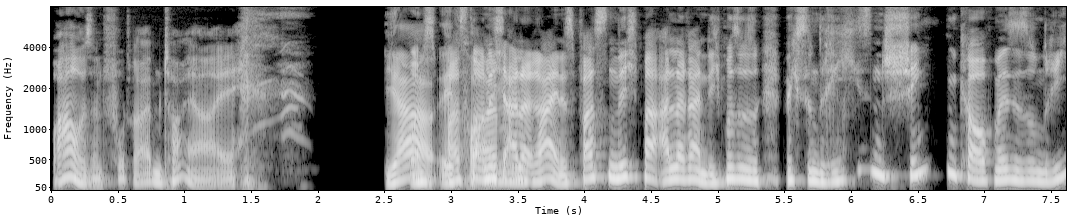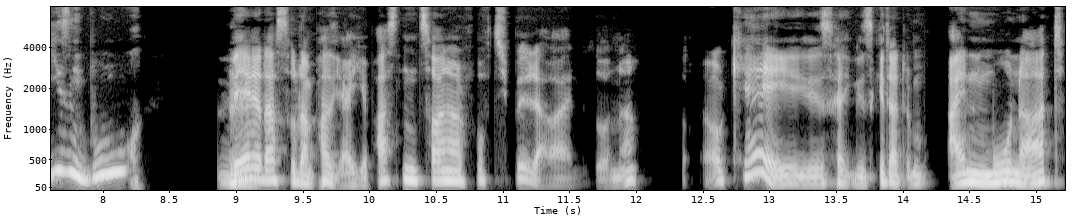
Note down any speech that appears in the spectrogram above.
wow, sind Fotoalben teuer, ey. ja Und es ey, passen vor auch nicht alle rein. Es passen nicht mal alle rein. Ich muss so, wirklich so einen riesen Schinken kaufen. Wenn es so ein riesen Buch Mhm. wäre das so, dann passt, ja, hier passen 250 Bilder rein, so, ne? Okay, es, geht halt um einen Monat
